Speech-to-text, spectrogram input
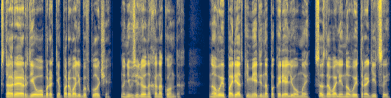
В старой Орде оборотня порвали бы в клочья, но не в зеленых анакондах. Новые порядки медленно покоряли умы, создавали новые традиции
